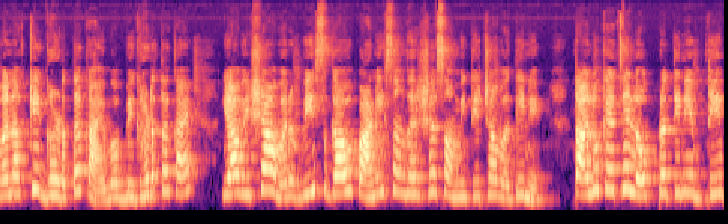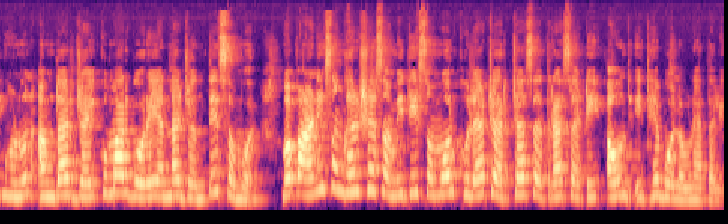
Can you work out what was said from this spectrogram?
व नक्की घडतं काय व बिघडतं काय? या विषयावर वीस गाव पाणी संघर्ष समितीच्या वतीने तालुक्याचे लोकप्रतिनिधी म्हणून आमदार जयकुमार गोरे यांना जनतेसमोर व पाणी संघर्ष समितीसमोर खुल्या चर्चासत्रासाठी औंध इथे बोलवण्यात आले.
